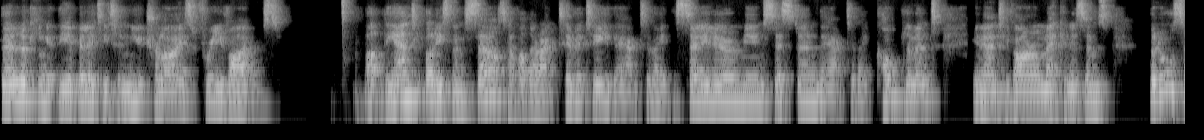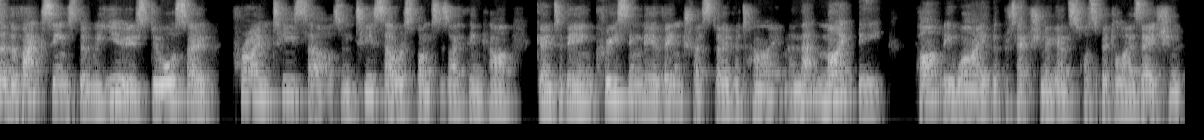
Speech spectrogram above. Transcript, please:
They're looking at the ability to neutralize free virus. But the antibodies themselves have other activity. They activate the cellular immune system, they activate complement in antiviral mechanisms, but also the vaccines that we use do also prime T cells and T cell responses, I think, are going to be increasingly of interest over time. And that might be partly why the protection against hospitalization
